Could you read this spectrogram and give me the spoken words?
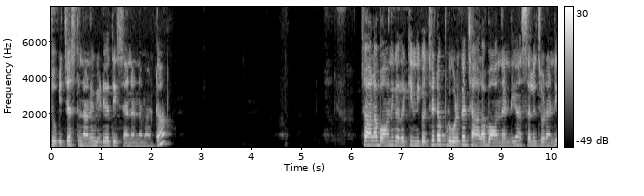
చూపించేస్తున్నాను వీడియో తీశాను అన్నమాట చాలా బాగుంది కదా కిందికి వచ్చేటప్పుడు కూడా చాలా బాగుందండి. అస్సలు చూడండి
